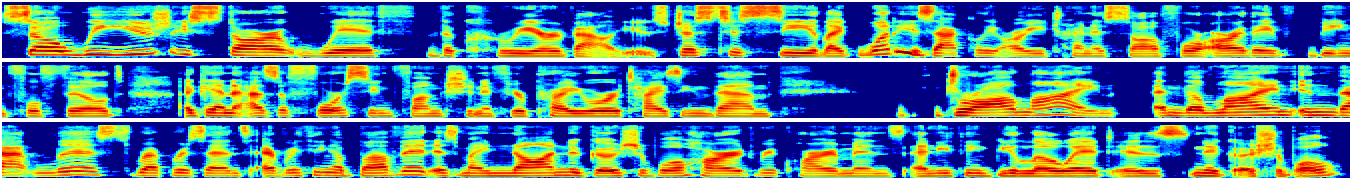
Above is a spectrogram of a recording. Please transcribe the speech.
So we usually start with the career values just to see like what exactly are you trying to solve for? Are they being fulfilled? Again, as a forcing function, if you're prioritizing them draw a line and the line in that list represents everything above it is my non-negotiable hard requirements. Anything below it is negotiable.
